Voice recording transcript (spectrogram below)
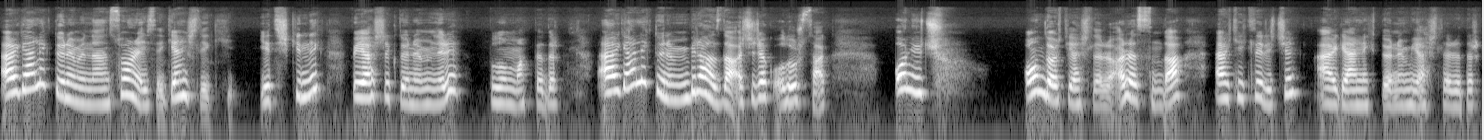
Ergenlik döneminden sonra ise gençlik, yetişkinlik ve yaşlık dönemleri bulunmaktadır. Ergenlik dönemini biraz daha açacak olursak 13 14 yaşları arasında erkekler için ergenlik dönemi yaşlarıdır.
